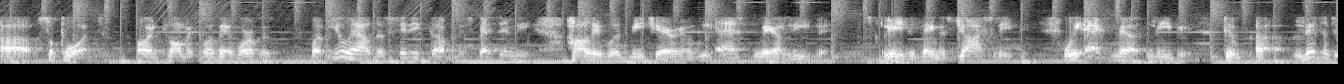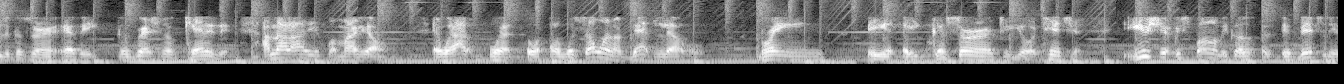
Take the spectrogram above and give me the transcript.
uh, support or employment for their workers, but you have the city government, especially in the Hollywood Beach area. And we asked Mayor Levy, Levy, his name is Josh Levy. We asked Mayor Levy to uh, listen to the concern as a congressional candidate. I'm not out here for my health. And when I when uh, when someone of that level brings a, a concern to your attention, you should respond because eventually,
